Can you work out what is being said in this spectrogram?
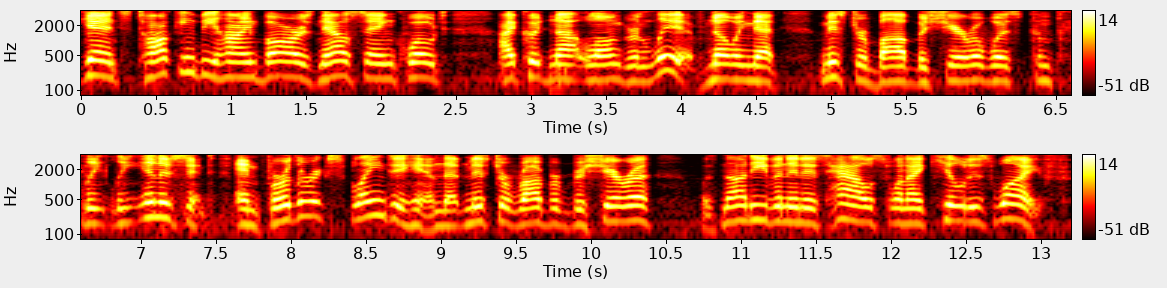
Gentz talking behind bars now saying, quote, I could not longer live knowing that Mr. Bob Bashara was completely innocent and further explained to him that Mr. Robert Bashara was not even in his house when I killed his wife.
